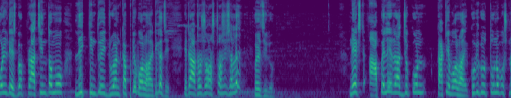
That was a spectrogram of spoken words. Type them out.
ওল্ডেস্ট বা প্রাচীনতম লিগ কিন্তু এই ডুরান্ড কাপকে বলা হয়, ঠিক আছে? এটা আঠারোশো অষ্টআশি সালে হয়েছিল। নেক্সট আপেলের রাজ্য কোন, কাকে বলা হয়? খুবই গুরুত্বপূর্ণ প্রশ্ন।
